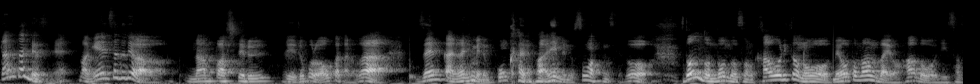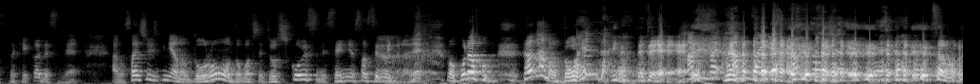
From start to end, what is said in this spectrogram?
だんだんですね、まあ、原作ではナンパしてるっていうところが多かったのが、前回のアニメでも今回のアニメでもそうなんですけど、どんどんどんどんその香りとの目音漫才をハードにさせた結果ですね、あの、最終的にあの、ドローンを飛ばして女子更衣室に潜入させるみたいなね、まあ、これはもう、ただのド変態になってて、犯罪、犯罪です。犯その、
